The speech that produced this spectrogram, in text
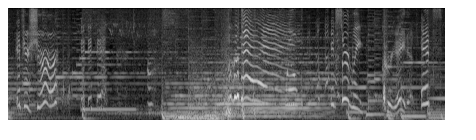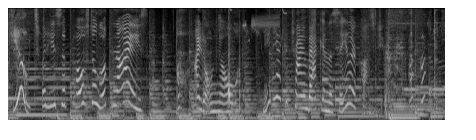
if you're sure. It's certainly creative. It's cute. But he's supposed to look nice. Oh, I don't know. Maybe I could try him back in the sailor costume.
